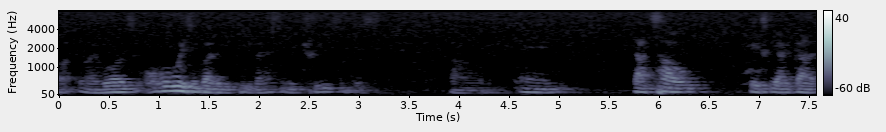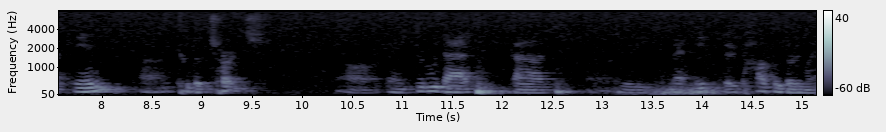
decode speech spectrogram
Uh, I was always invited me to events and retreats and just. Um, and that's how basically I got in uh, to the church. Uh, and through that, God uh, really met me very powerfully during my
